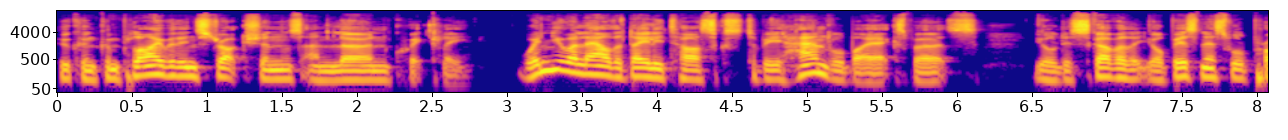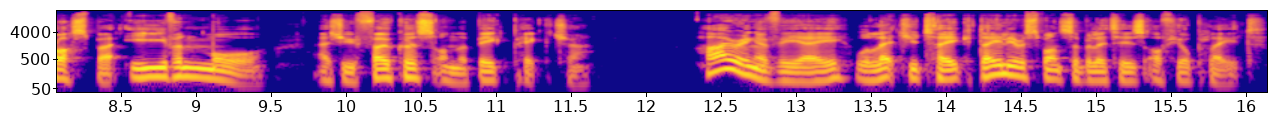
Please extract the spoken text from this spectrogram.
who can comply with instructions and learn quickly. When you allow the daily tasks to be handled by experts, you'll discover that your business will prosper even more as you focus on the big picture. Hiring a VA will let you take daily responsibilities off your plate.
